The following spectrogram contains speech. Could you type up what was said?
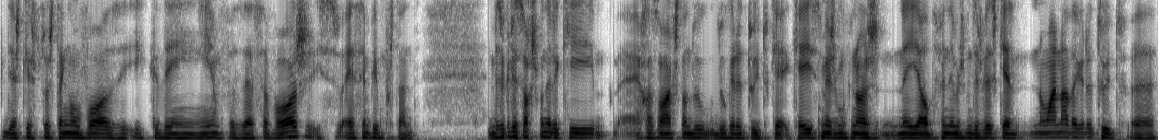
desde que as pessoas tenham voz e, e, que deem ênfase a essa voz, isso é sempre importante. Mas eu queria só responder aqui em relação à questão do, do gratuito, que é, que é, isso mesmo que nós na IEL defendemos muitas vezes, que é não há nada gratuito. Uh,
